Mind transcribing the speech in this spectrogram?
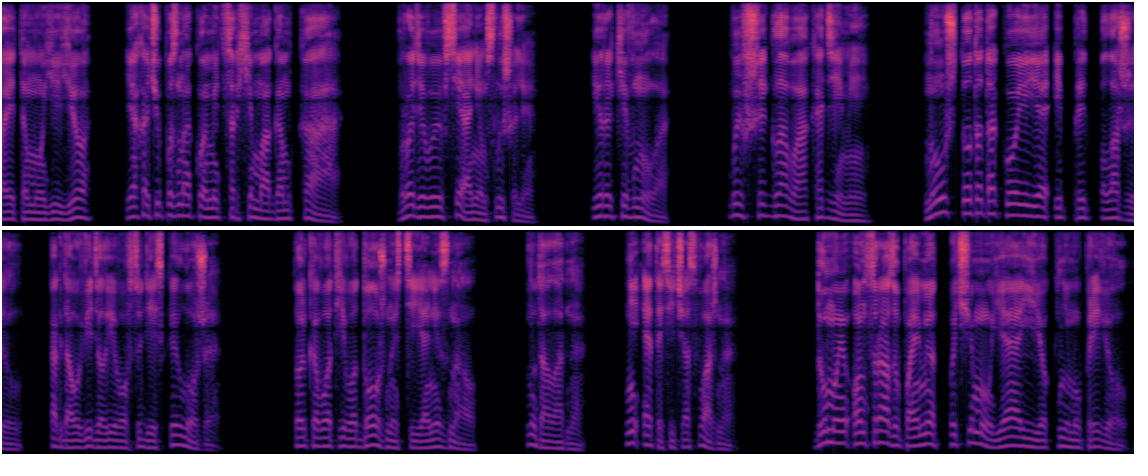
Поэтому ее я хочу познакомить с архимагом Каа. Вроде вы все о нем слышали». Ира кивнула. «Бывший глава Академии». Ну, что-то такое я и предположил, когда увидел его в судейской ложе. Только вот его должности я не знал. Ну да ладно, не это сейчас важно. Думаю, он сразу поймет, почему я ее к нему привел.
